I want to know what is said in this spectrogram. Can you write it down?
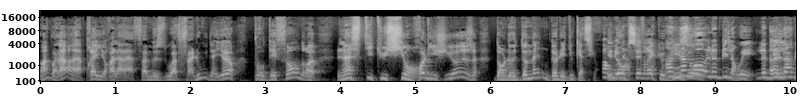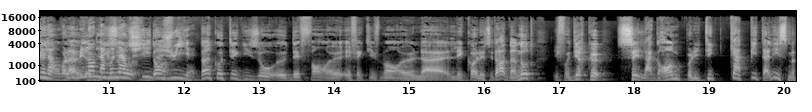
Hein, voilà. Après, il y aura la fameuse loi Fallou, d'ailleurs, pour défendre l'institution religieuse dans le domaine de l'éducation. Et donc, c'est vrai que Guizot... un mot, le bilan. Oui, le bilan, de, la, le bilan de la monarchie de juillet. D'un côté, Guizot euh, défend euh, effectivement l'école, etc. D'un autre, il faut dire que c'est la grande politique capitalisme.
